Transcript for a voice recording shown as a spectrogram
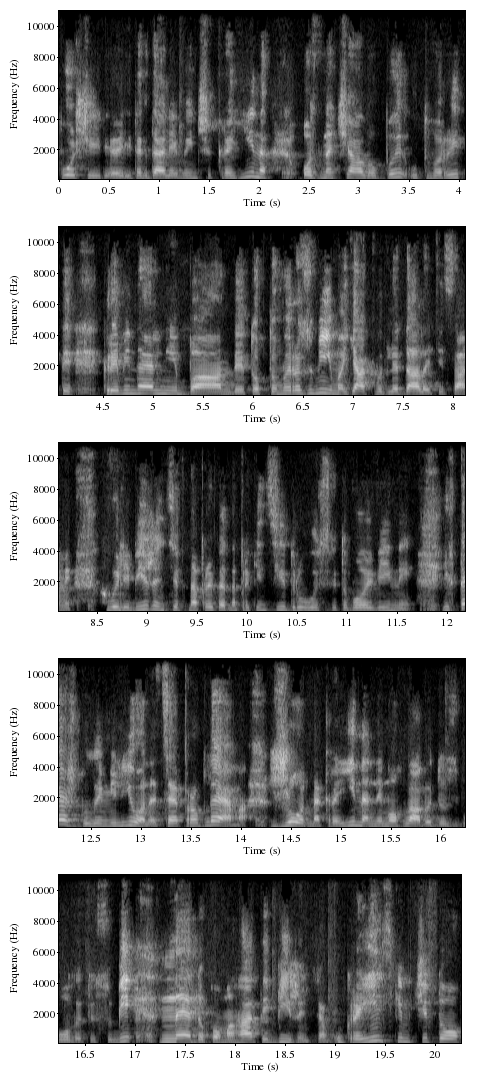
Польщі е, і так далі в інших країнах означало би утворити кримінальні банди. Тобто ми розуміємо, як виглядали ті самі хвилі біженців, наприклад, наприкінці Другої світової війни. Їх теж були мільйони. Це проблема. Жодна країна не могла би дозволити собі не допомагати біженцям, українським чи то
